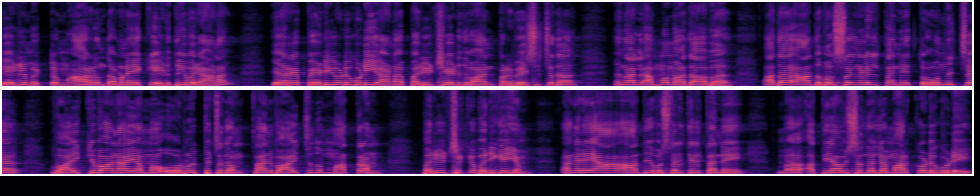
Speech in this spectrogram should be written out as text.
ഏഴും എട്ടും ആറും തവണയൊക്കെ എഴുതിയവരാണ്. ഏറെ പേടിയോടുകൂടിയാണ് പരീക്ഷ എഴുതുവാൻ പ്രവേശിച്ചത്. എന്നാൽ അമ്മ മാതാവ് അത് ആ ദിവസങ്ങളിൽ തന്നെ തോന്നിച്ച് വായിക്കുവാനായി അമ്മ ഓർമ്മിപ്പിച്ചതും താൻ വായിച്ചതും മാത്രം പരീക്ഷയ്ക്ക് വരികയും അങ്ങനെ ആ ആദ്യ അവസരത്തിൽ തന്നെ അത്യാവശ്യം നല്ല മാർക്കോടുകൂടി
